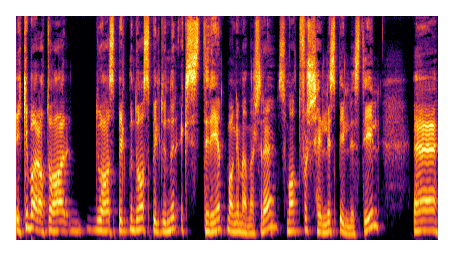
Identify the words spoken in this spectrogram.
Ikke bare at du har, du har spilt, men du har spilt under ekstremt mange managere som har hatt forskjellig spillestil, eh,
